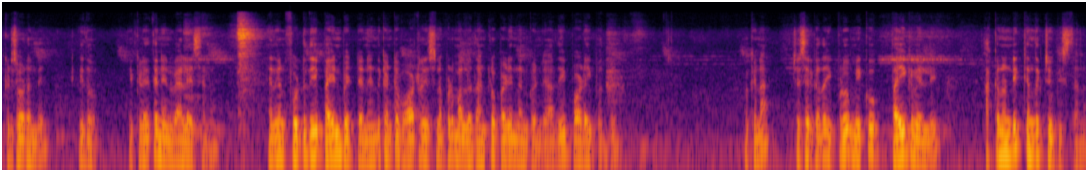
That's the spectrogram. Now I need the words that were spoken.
ఇక్కడ చూడండి ఇదో ఇక్కడైతే నేను వేలేసాను. ఎందుకంటే ఫుడ్ది పైన పెట్టాను. ఎందుకంటే వాటర్ వేసినప్పుడు మళ్ళీ దాంట్లో పడింది అనుకోండి అది పాడైపోద్ది. ఓకేనా? చూసారు కదా? ఇప్పుడు మీకు పైకి వెళ్ళి అక్కడ నుండి కిందకి చూపిస్తాను.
